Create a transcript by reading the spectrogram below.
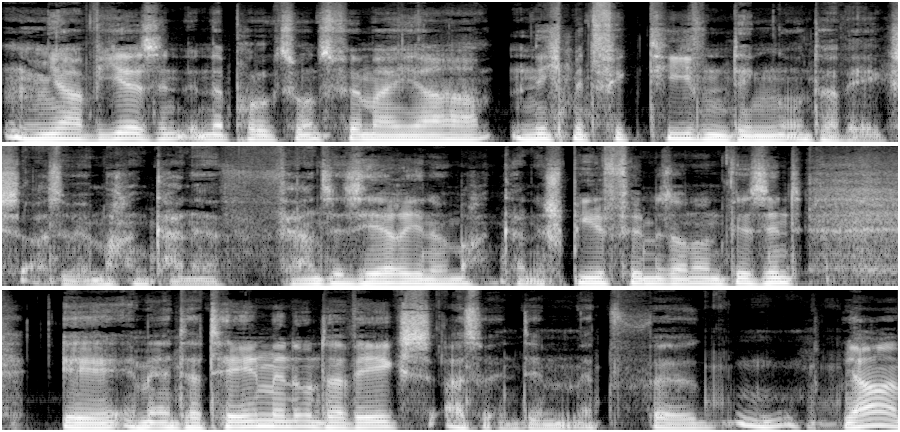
Ja, wir sind in der Produktionsfirma ja nicht mit fiktiven Dingen unterwegs. Also wir machen keine Fernsehserien, wir machen keine Spielfilme, sondern wir sind äh, im Entertainment unterwegs, also in dem, äh, ja,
